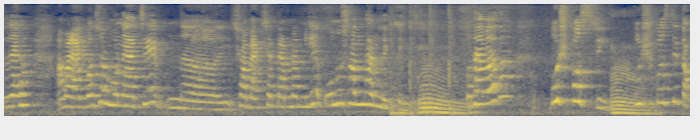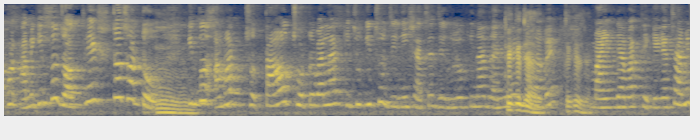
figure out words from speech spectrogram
তো যাই হোক আমার এক বছর মনে আছে সব একসাথে আমরা মিলে অনুসন্ধান দেখতে গেছি। কোথায় বলো তো? পুষ্পশ্রী। পুষ্পশ্রী তখন আমি কিন্তু যথেষ্ট ছোট। কিন্তু আমার তাও ছোটবেলার কিছু কিছু জিনিস আছে যেগুলো কিনা জানি যায়। মাইন্ডে আবার থেকে গেছে। আমি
